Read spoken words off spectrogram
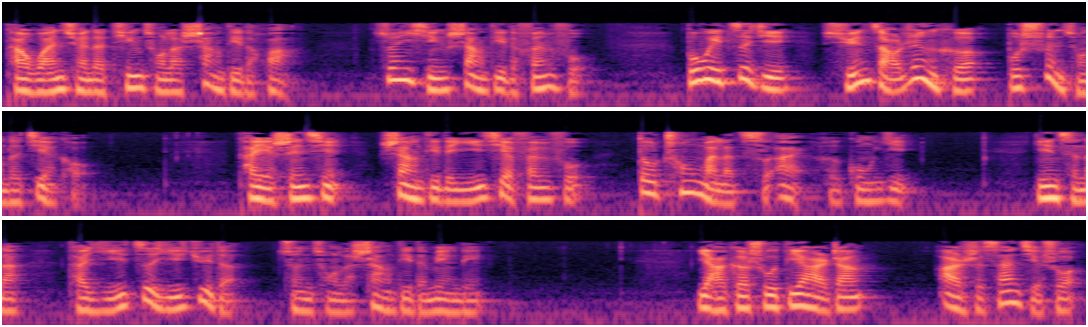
他完全的听从了上帝的话，遵行上帝的吩咐，不为自己寻找任何不顺从的借口。他也深信上帝的一切吩咐都充满了慈爱和公义，因此呢，他一字一句的遵从了上帝的命令。雅各书第二章二十三节说。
